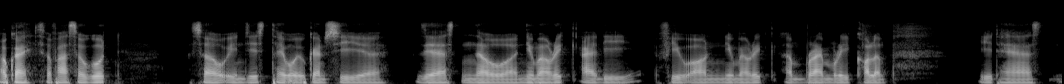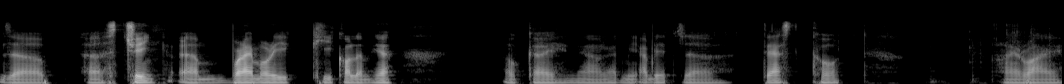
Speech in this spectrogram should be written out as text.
okay so far so good. So in this table you can see uh, there's no uh, numeric id field on numeric um, primary column it has the uh, string um, primary key column here. Okay now let me update the test code. I write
